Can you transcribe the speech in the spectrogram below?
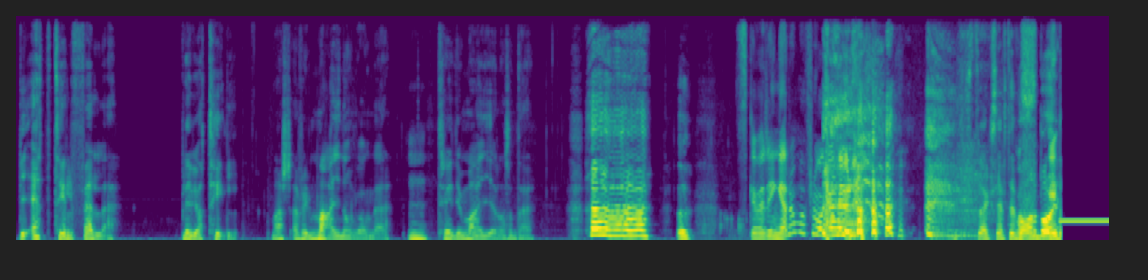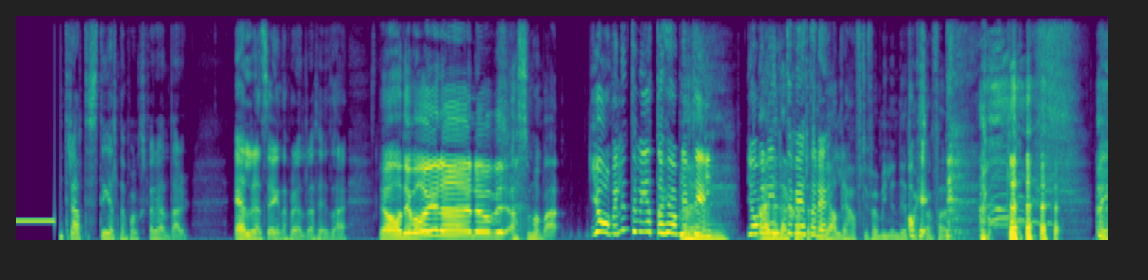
Vid ett tillfälle blev jag till. Mars, april, maj någon gång där. Mm. 3 maj eller något sånt där. Uh, Ska vi ringa dem och fråga hur? strax efter valborg. det är inte alltid stelt när folks föräldrar eller ens egna föräldrar säger så här. Ja, det var ju där då vi... Alltså man bara, jag vill inte veta hur jag blev till. Nej. Jag vill Nej, det där inte skämtet veta har vi det. aldrig haft i familjen, det är jag Okej. tacksam för. Nej.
